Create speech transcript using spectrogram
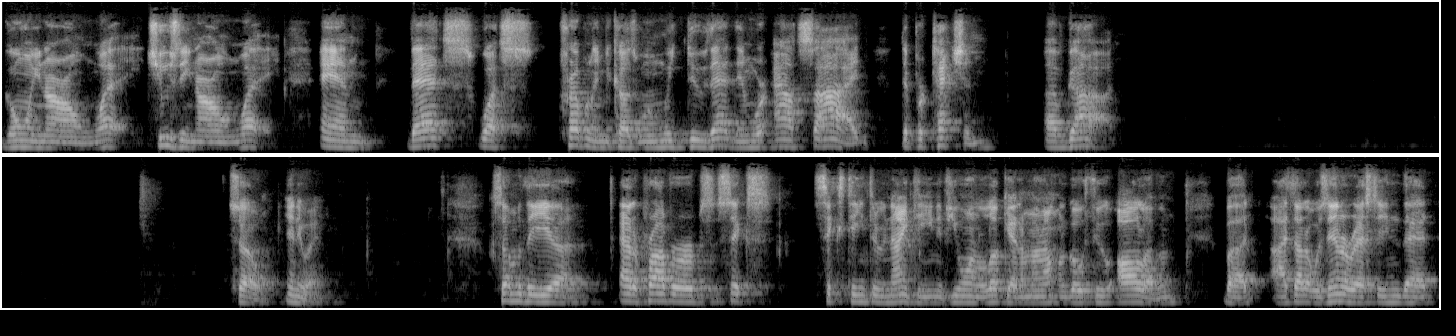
going our own way, choosing our own way. And that's what's troubling because when we do that, then we're outside the protection of God. So, anyway, some of the uh, out of Proverbs 6 16 through 19, if you want to look at them, I'm not going to go through all of them, but I thought it was interesting that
